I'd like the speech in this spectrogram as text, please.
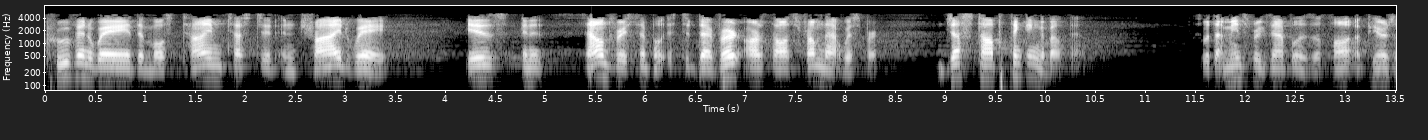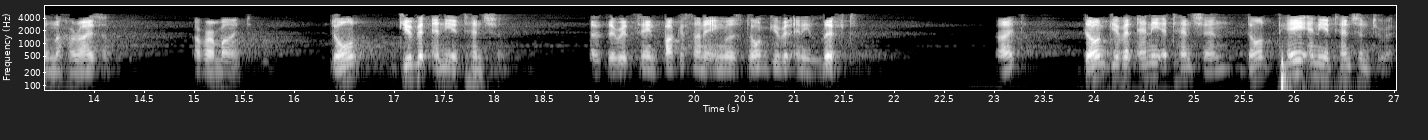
proven way, the most time tested and tried way is, and it sounds very simple, is to divert our thoughts from that whisper. Just stop thinking about that. So what that means, for example, is a thought appears on the horizon of our mind. Don't give it any attention as they would say in Pakistani English, don't give it any lift. Right? Don't give it any attention. Don't pay any attention to it.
